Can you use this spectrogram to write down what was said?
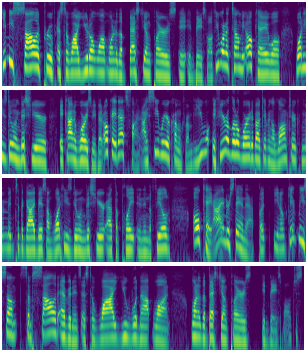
Give me solid proof as to why you don't want one of the best young players in, in, baseball. If you want to tell me, okay, well, what he's doing this year, it kind of worries me, but okay, that's fine. I see where you're coming from. If you if you're a little worried about giving a long-term commitment to the guy based on what he's doing this year at the plate and in the field, okay, I understand that. But you know, give me some some solid evidence as to why you would not want one of the best young players in baseball. Just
